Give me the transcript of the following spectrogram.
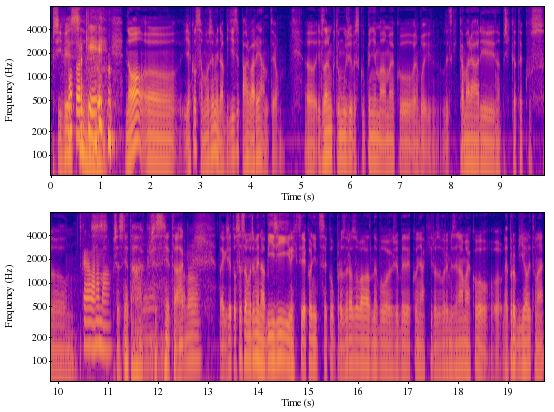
přívěsy. Motorky. No, uh, jako samozřejmě nabídí se pár variant, jo. Uh, I vzhledem k tomu, že ve skupině máme jako, nebo i lidský kamarády, například jako s... S karavanama. S, přesně tak, ano. přesně tak. Ano. Takže to se samozřejmě nabízí, nechci jako nic jako prozrazovat, nebo že by jako nějaký rozhovory mezi náma jako neprobíhaly, to ne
